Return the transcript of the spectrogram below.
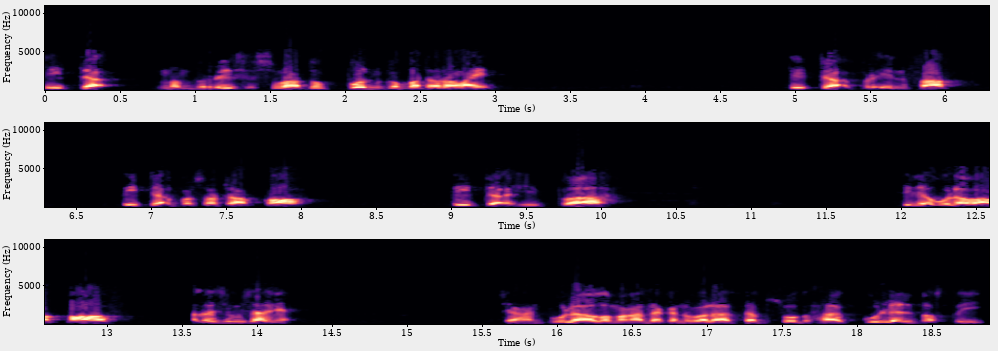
Tidak memberi sesuatu pun kepada orang lain. Tidak berinfak, tidak bersodakoh, tidak hibah, tidak pula wakaf, atau semisalnya. Jangan pula Allah mengatakan wala tabsudha kullal basti.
